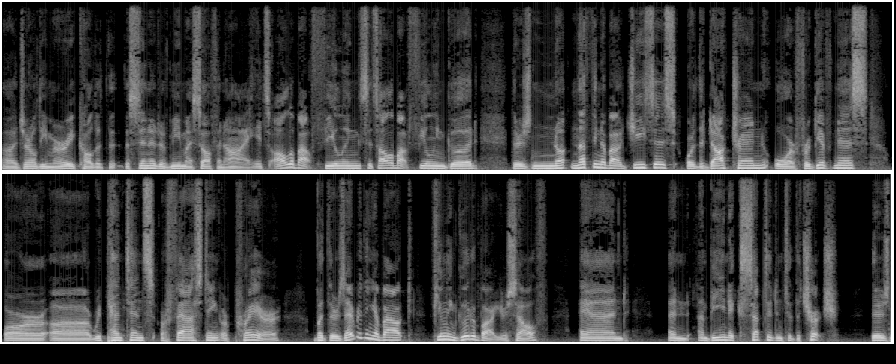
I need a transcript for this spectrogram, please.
uh, Gerald E. Murray called it the, the Synod of Me, Myself, and I. It's all about feelings, it's all about feeling good. There's no, nothing about Jesus or the doctrine or forgiveness or uh, repentance or fasting or prayer, but there's everything about feeling good about yourself and and and being accepted into the church. There's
